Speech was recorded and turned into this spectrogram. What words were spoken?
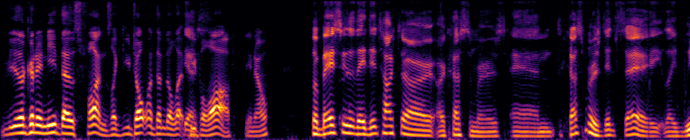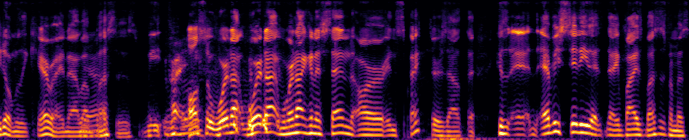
they're going to need those funds like you don't want them to let yes. people off you know So basically, they did talk to our, our customers, and the customers did say like we don't really care right now about Yeah. buses. We Right. also we're not we're not we're not going to send our inspectors out there because eh, every city that, that buys buses from us,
